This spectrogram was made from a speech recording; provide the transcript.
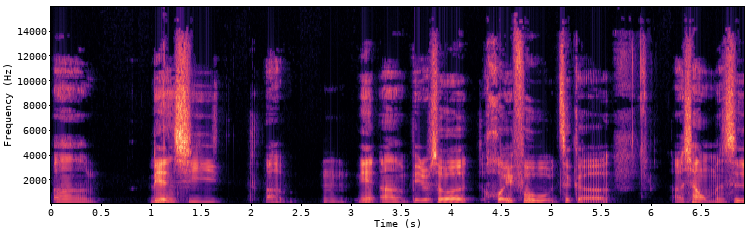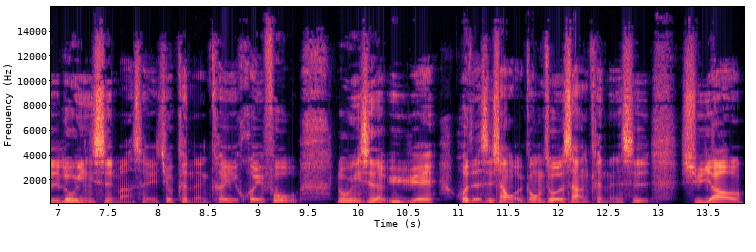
嗯、呃，练习呃嗯练呃，比如说回复这个呃，像我们是录音室嘛，所以就可能可以回复录音室的预约，或者是像我工作上可能是需要。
